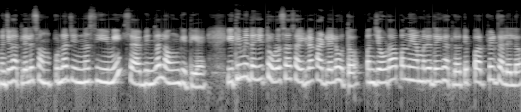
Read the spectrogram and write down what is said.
म्हणजे घातलेले संपूर्ण जिन्नस ही मी सोयाबीनला लावून घेते आहे इथे मी दही थोडंसं साईडला काढलेलं होतं. पण जेवढं आपण यामध्ये दही घातलं ते परफेक्ट झालेलं.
